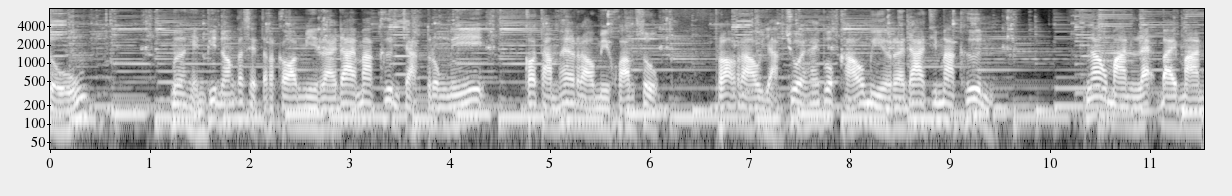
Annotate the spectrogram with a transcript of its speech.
สูง เมื่อเห็นพี่น้องเกษตรกรมีรายได้มากขึ้นจากตรงนี้ ก็ทำให้เรามีความสุข เพราะเราอยากช่วยให้พวกเขามีรายได้ที่มากขึ้น เง่ามันและใบมัน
